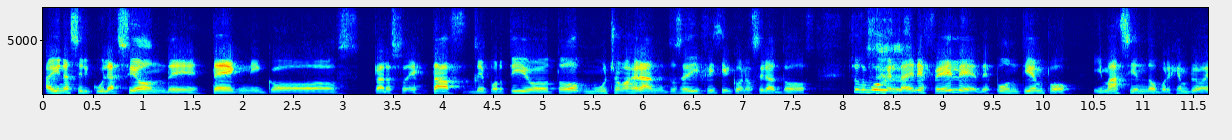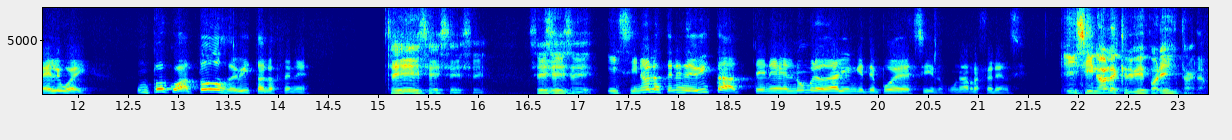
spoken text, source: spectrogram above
hay una circulación de técnicos, staff deportivo, todo mucho más grande. Entonces es difícil conocer a todos. Yo supongo que en la NFL, después de un tiempo, y más siendo, por ejemplo, Elway, un poco a todos de vista los tenés. Sí, sí, sí, sí. Sí, sí, sí. Y si no los tenés de vista, tenés el número de alguien que te puede decir una referencia. Y si no, le escribís por Instagram.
